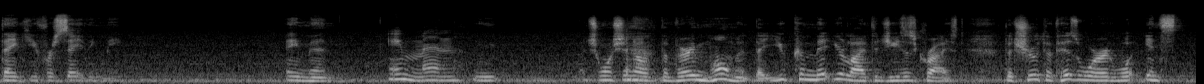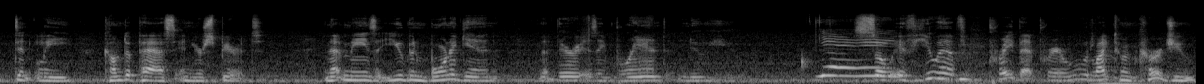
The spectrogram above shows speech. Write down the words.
Thank you for saving me. Amen. Amen. Mm. I just want you to know the very moment that you commit your life to Jesus Christ, the truth of His Word will instantly come to pass in your spirit. And that means that you've been born again, that there is a brand new you. Yay! So if you have prayed that prayer, we would like to encourage you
